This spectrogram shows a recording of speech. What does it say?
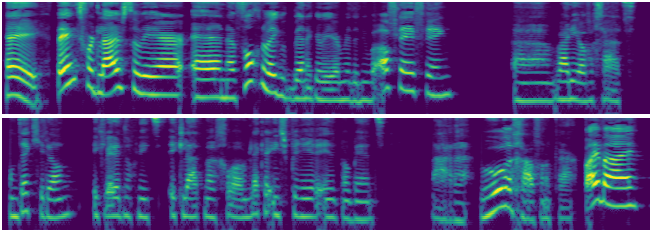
Hey, thanks voor het luisteren weer. En uh, volgende week ben ik er weer met een nieuwe aflevering. Uh, waar die over gaat, ontdek je dan. Ik weet het nog niet. Ik laat me gewoon lekker inspireren in het moment. Maar we horen gauw van elkaar. Bye bye.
